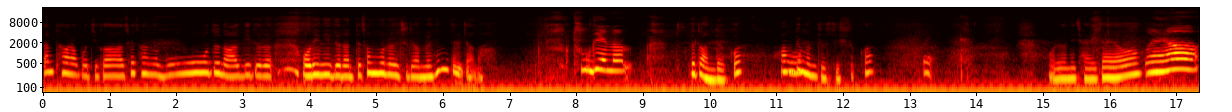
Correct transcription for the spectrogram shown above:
산타 할아버지가 세상의 모든 아기들을 어린이들한테 선물을 주려면 힘들잖아. 두 개는 그래도 안 될걸? 한 어. 개만 줄 수 있을걸? 응. 우리 언니 잘 자요. 왜요?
